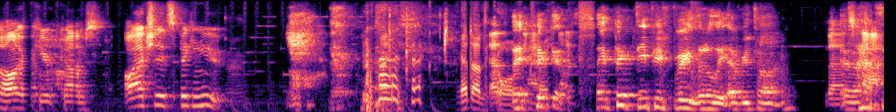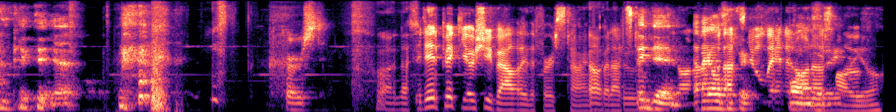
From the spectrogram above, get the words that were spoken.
Oh, here it comes. Oh, actually, it's picking you. Yeah. Yeah, that's cool. They pick it. They pick DP3 literally every time. That's and I haven't picked it yet. cursed. Oh, that's They did pick Yoshi Valley the first time, Oh, but that's cool. they did. I also that picked still landed on us. Mario.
